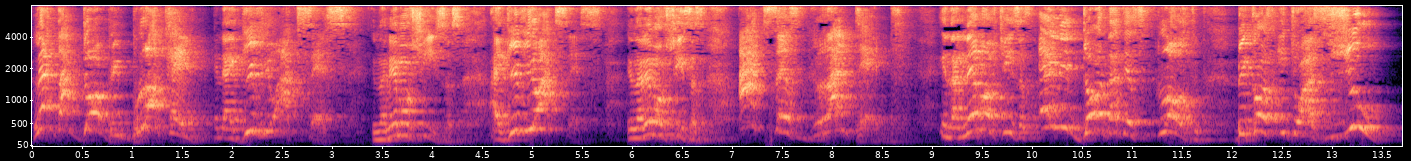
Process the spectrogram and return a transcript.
let that door be broken and i give you access. In the name of jesus. I give you access. In the name of jesus. Access granted. In the name of jesus. Any door that is closed because it was you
